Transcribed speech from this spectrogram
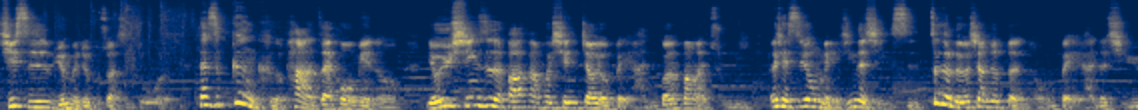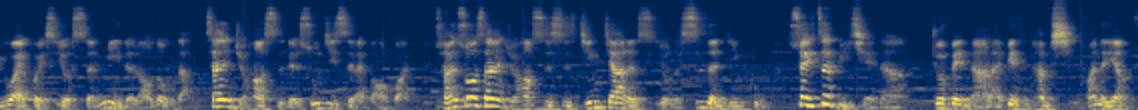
其实原本就不算是多了，但是更可怕的在后面哦。由于薪资的发放会先交由北韩官方来处理，而且是用美金的形式，这个流向就等同北韩的其余外汇是由神秘的劳动党三十九号室跟书记室来保管。传说三十九号室是金家人使用的私人金库，所以这笔钱呢就会被拿来变成他们喜欢的样子。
